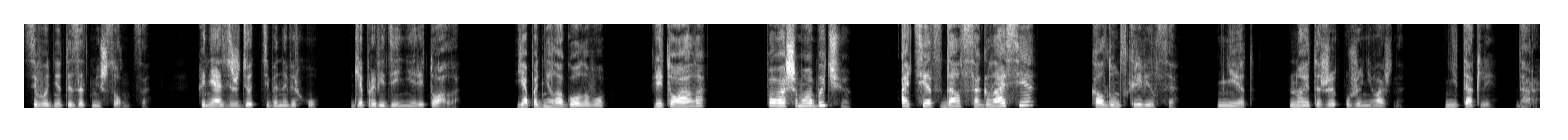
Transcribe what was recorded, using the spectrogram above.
Сегодня ты затмишь солнце. Князь ждет тебя наверху для проведения ритуала». Я подняла голову. «Ритуала? По вашему обычаю?» Отец дал согласие? Колдун скривился. Нет, но это же уже не важно. Не так ли, Дара?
